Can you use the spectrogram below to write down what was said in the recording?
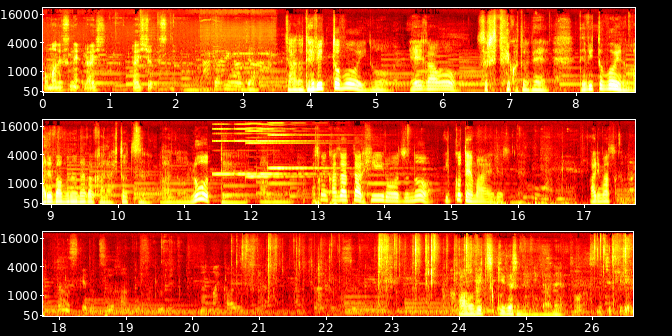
ほんまですね。来週来週ですね。私もじゃあ。じゃああのデビッド・ボーイの映画をするっていうことでデビッド・ボーイのアルバムの中から一つ「あのロー」っていうあのあそこに飾ってあるヒーローズの一個手前ですね。ありますか？あ帯付きですねみんなね。そうなんですめっちゃ綺麗な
